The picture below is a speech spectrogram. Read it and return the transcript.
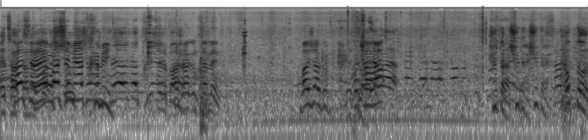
Մեծ Մասը, մասը մի հատ խմի։ Բաժակում խմենք։ Բաժակը կոչալա։ Շուտրա, շուտրա, շուտրա։ Դոկտոր։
